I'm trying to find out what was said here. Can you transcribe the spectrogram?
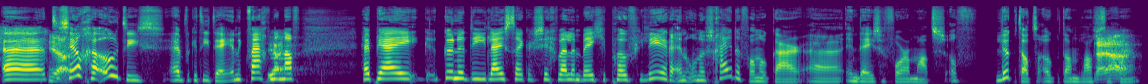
Het Ja. is heel chaotisch, heb ik het idee. En ik vraag me Ja. dan af, heb jij, kunnen die lijsttrekkers zich wel een beetje profileren en onderscheiden van elkaar in deze formats? Of lukt dat ook dan lastiger? Nou ja,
